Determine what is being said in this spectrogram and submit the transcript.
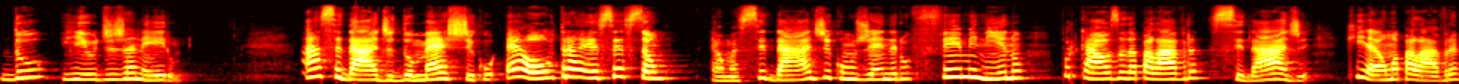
do Rio de Janeiro. A cidade do México é outra exceção. É uma cidade com gênero feminino por causa da palavra cidade, que é uma palavra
